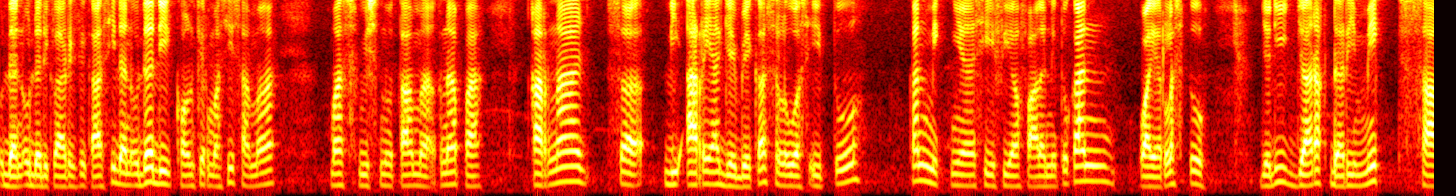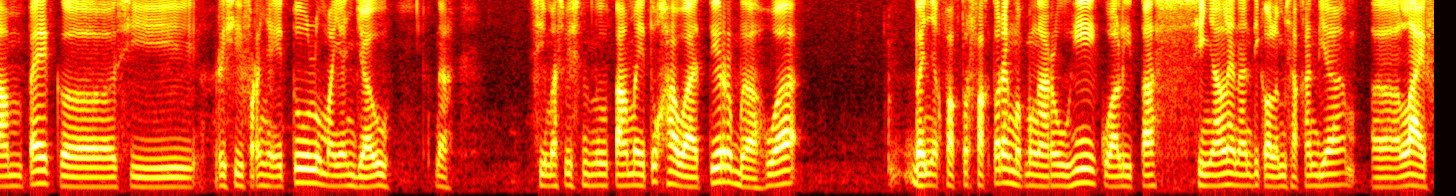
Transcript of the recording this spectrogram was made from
dan udah diklarifikasi dan udah dikonfirmasi sama Mas Wisnu Tama. Kenapa? Karena se, di area GBK seluas itu kan micnya si Via Valen itu kan wireless tuh. Jadi jarak dari mic sampai ke si receivernya itu lumayan jauh. Nah, si Mas Wisnu Tama itu khawatir bahwa banyak faktor-faktor yang mempengaruhi kualitas sinyalnya nanti kalau misalkan dia uh, live.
